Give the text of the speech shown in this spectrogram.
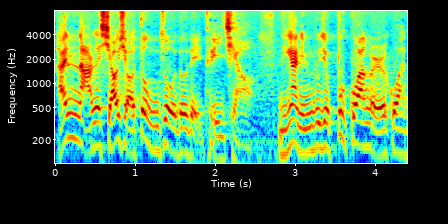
还哪个小小动作都得推敲。你看你们不就不观而观，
